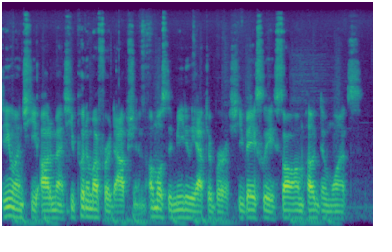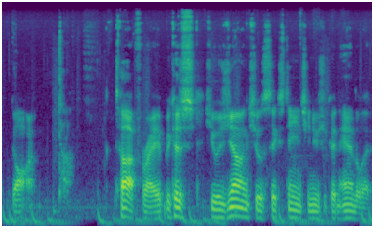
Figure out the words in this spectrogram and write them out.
Dylan, she automatically she put him up for adoption almost immediately after birth. She basically saw him, hugged him once, gone. Tough. Tough, right? Because she was young, she was 16, she knew she couldn't handle it.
